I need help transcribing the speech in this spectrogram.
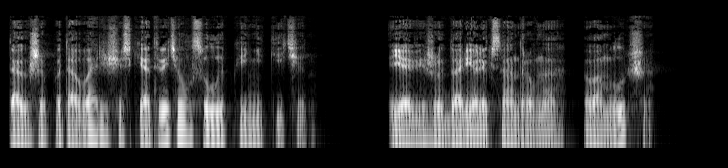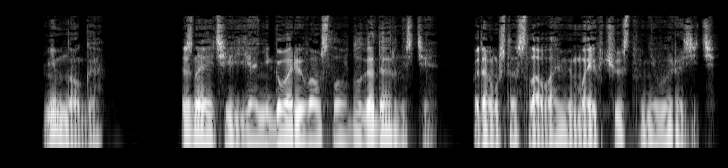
Также по-товарищески ответил с улыбкой Никитин. Я вижу, Дарья Александровна, вам лучше? Немного. Знаете, я не говорю вам слов благодарности, потому что словами моих чувств не выразить.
